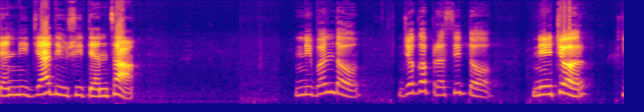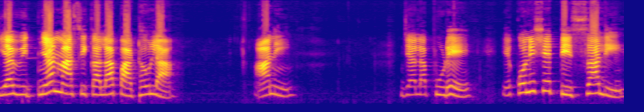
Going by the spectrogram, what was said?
त्यांनी ज्या दिवशी त्यांचा निबंध जगप्रसिद्ध नेचर या विज्ञान मासिकाला पाठवला आणि ज्याला पुढे एकोणीसशे तीस साली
